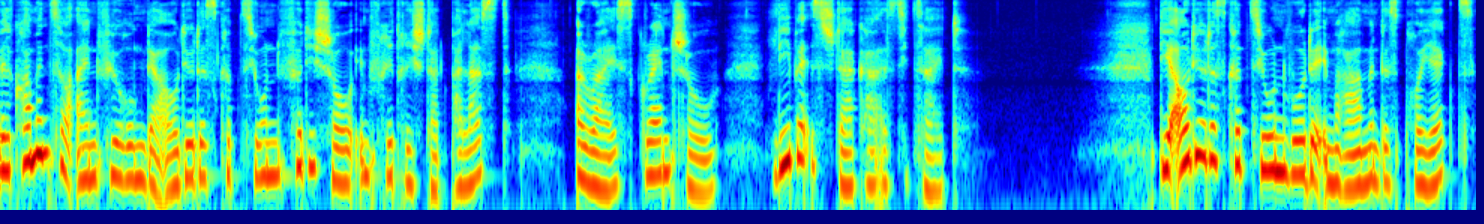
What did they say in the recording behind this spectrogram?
Willkommen zur Einführung der Audiodeskription für die Show im Friedrichstadtpalast Arise Grand Show. Liebe ist stärker als die Zeit. Die Audiodeskription wurde im Rahmen des Projekts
